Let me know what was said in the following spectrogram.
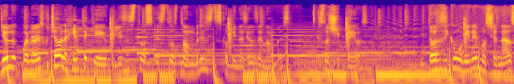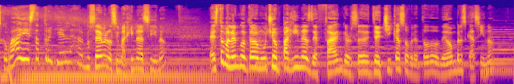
yo cuando he escuchado a la gente que utiliza estos, estos nombres, estas combinaciones de nombres, estos chipeos, y todos así como bien emocionados, como, ay, esta Troyela, no sé, me los imagino así, ¿no? Esto me lo he encontrado mucho en páginas de fangirls, de chicas sobre todo, de hombres casi, ¿no?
